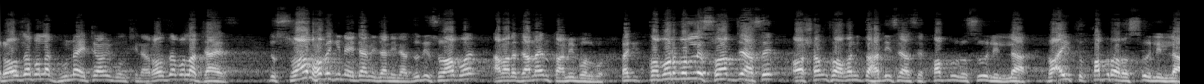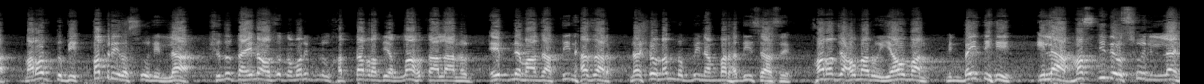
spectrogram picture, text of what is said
রওজা বলা গুনা এটা আমি বলছি না। রওজা বলা জায়েজ। তো সোয়াব হবে কিনা এটা আমি জানি না। যদি সোয়াব হয়, আমার জানান তো আমি বলব। বাকি কবর বললে সোয়াব যে আছে, অসংখ্য অগণিত হাদিসে আছে, কবরু রসুলিল্লাহ রাইতু কবর রসুলিল্লাহ মারত বি কবরি রসুলিল্লাহ। শুধু তাই না, হযরত ওমর ইবনুল খাত্তাব রাদিয়াল্লাহু তাআলা আনহু, ইবনে মাজাহ 3999 নাম্বার হাদিসে আছে, খরাজা উমারু ইয়াওমান মিন বাইতিহি ইলা মসজিদ রাসূলিল্লাহ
